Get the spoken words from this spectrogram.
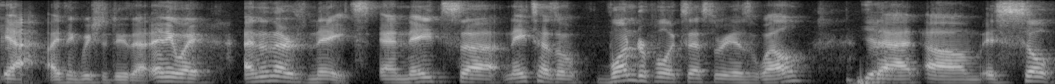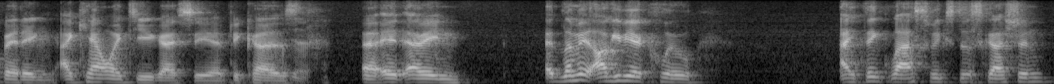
yeah, I think we should do that. Anyway, and then there's Nate's, and Nate's uh, Nate's has a wonderful accessory as well Yeah. that um, is so fitting. I can't wait till you guys see it because Yeah. uh, it. I mean, let me. I'll give you a clue. I think last week's discussion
